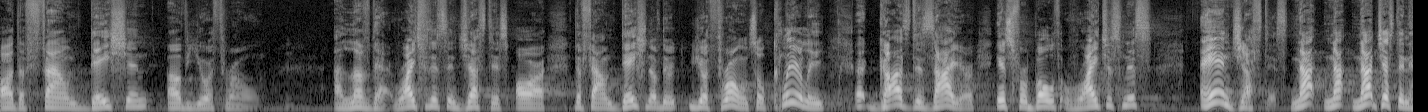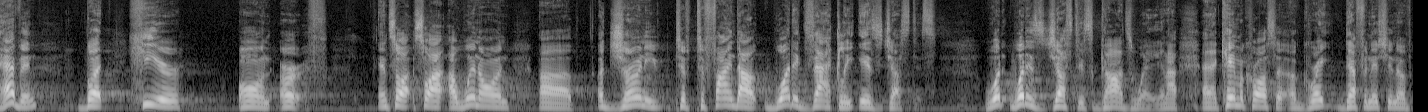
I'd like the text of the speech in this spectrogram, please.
are the foundation of your throne. I love that. Righteousness and justice are the foundation of the, your throne. So clearly, uh, God's desire is for both righteousness and justice, not, not, not just in heaven, but here on earth. And so, so I, I went on uh, a journey to, to find out what exactly is justice. What, what is justice God's way? And I, and I came across a, a great definition of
